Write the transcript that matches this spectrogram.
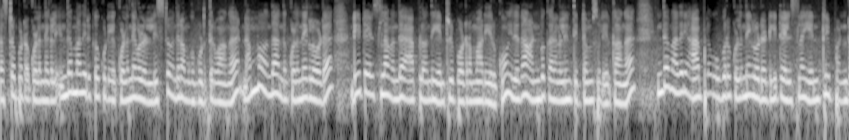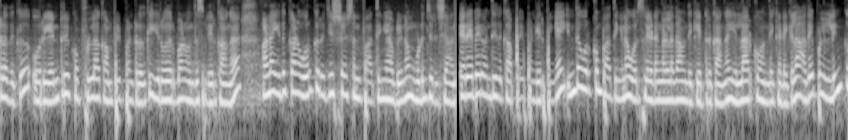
கஷ்டப்படுற குழந்தைகள் இந்த மாதிரி இருக்கக்கூடிய குழந்தைகளோட லிஸ்ட்டை வந்து நமக்கு கொடுத்துருவாங்க. நம்ம வந்து அந்த குழந்தைகளோட டீட்டெயில்ஸ்லாம் வந்து ஆப்பில் வந்து என்ட்ரி போடுற மாதிரி இருக்கும். இதுதான் அன்பு கரங்களின் திட்டம்னு சொல்லியிருக்காங்க. இந்த மாதிரி ஆப்பில் ஒவ்வொரு குழந்தைகளோட டீட்டெயில்ஸ்லாம் என்ட்ரி பண்ணுறதுக்கு ஒரு என்ட்ரி ஃபுல்லாக கம்ப்ளீட் பண்ணுறதுக்கு இருபது ரூபான்னு வந்து சொல்லியிருக்காங்க. ஆனால் இதுக்கான ஒர்க் ரிஜிஸ்ட்ரேஷன் பார்த்தீங்க அப்படின்னா முடிஞ்சிருச்சு. நிறைய பேர் வந்து இதுக்கு அப்ளை பண்ணியிருப்பீங்க. இந்த ஒர்க்கும் பார்த்தீங்கன்னா ஒரு சில இடங்களில் தான் வந்து கேட்டிருக்காங்க. எல்லாருக்கும் வந்து கிடைக்கல. அதே போல் லிங்க்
